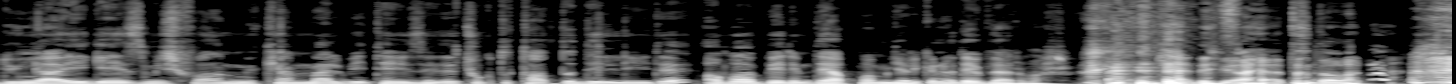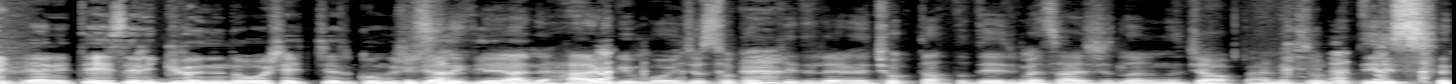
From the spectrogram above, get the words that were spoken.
dünyayı gezmiş falan mükemmel bir teyzeydi. Çok da tatlı dilliydi ama benim de yapmam gereken ödevler var. Kendi bir hayatımda var. yani teyzenin gönlünü hoş edeceğiz, konuşacağız Kesinlikle diye. yani her gün boyunca sokak kedilerine çok tatlı diye mesajlarını cevap vermek zorunda değilsin.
